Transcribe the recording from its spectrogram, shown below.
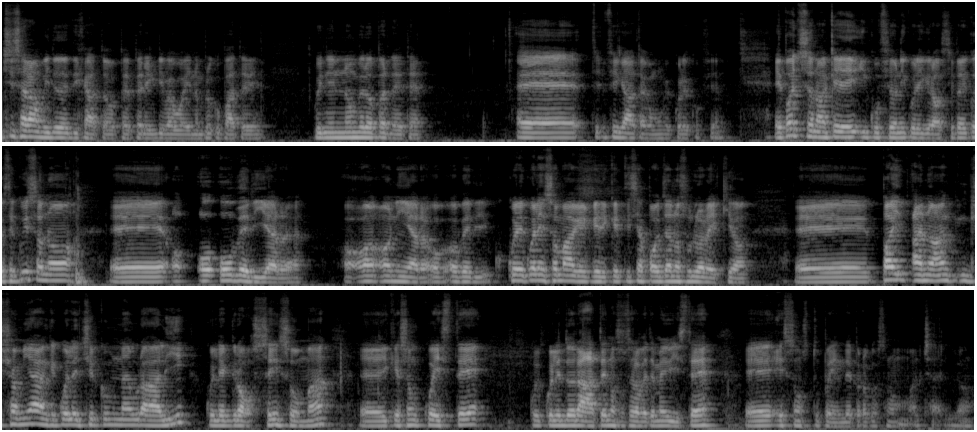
Ci sarà un video dedicato per, per il giveaway, non preoccupatevi. Quindi non ve lo perdete. Eh, fi- figata comunque quelle cuffie. E poi ci sono anche i cuffioni, quelli grossi, perché queste qui sono eh, over ear, on ear, over ear. Quelle, quelle insomma che, che- che ti si appoggiano sull'orecchio. Eh, poi hanno anche, Xiaomi ha anche quelle circumneurali, quelle grosse insomma, eh, che sono queste, que- quelle dorate, non so se le avete mai viste, eh, e sono stupende, però costano un macello.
